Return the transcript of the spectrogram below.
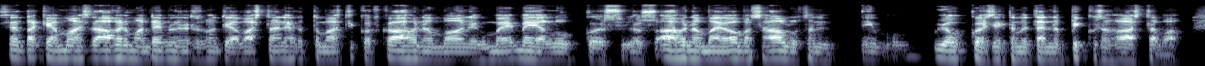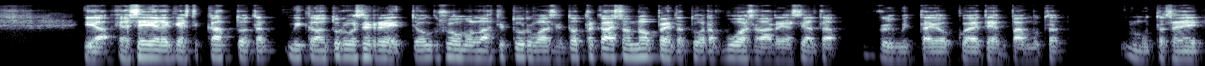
sen takia mä olen sitä Ahvenanmaan demilitarisointia vastaan ehdottomasti, koska Ahvenanmaa on niin me, meidän lukko. Jos, jos Ahvenanmaa ei ole omassa hallussa, niin, niin joukkojen siirtäminen tänne on pikkusen haastavaa. Ja, ja sen jälkeen sitten katsoa, että mikä on turvallisen reitti, onko Suomenlahti turvallisin. Totta kai se on nopeinta tuoda Vuosaaria sieltä ryhmittää joukkoja eteenpäin, mutta, mutta se, ei,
